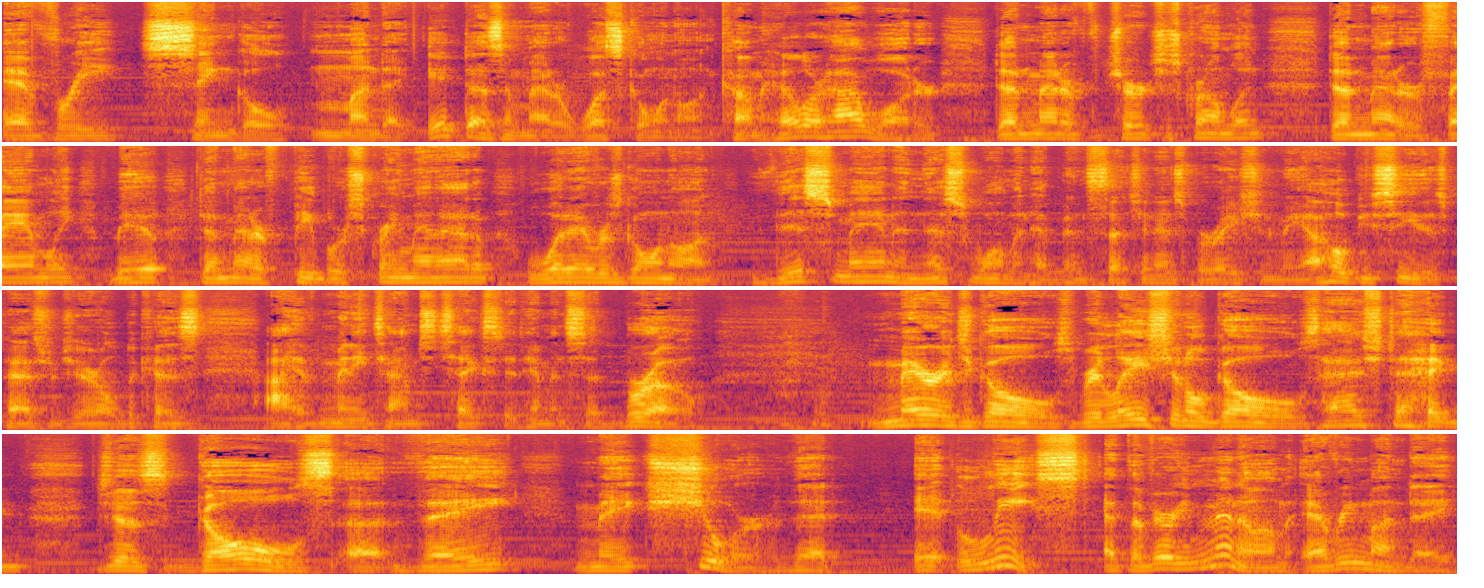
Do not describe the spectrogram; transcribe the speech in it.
every single Monday. It doesn't matter what's going on. Come hell or high water. Doesn't matter if the church is crumbling. Doesn't matter if family, Bill. Doesn't matter if people are screaming at him. Whatever's going on. This man and this woman have been such an inspiration to me. I hope you see this, Pastor Gerald, because I have many times texted him and said, Bro, marriage goals, relational goals, hashtag just goals. Uh, they make sure that at least, at the very minimum, every Monday,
